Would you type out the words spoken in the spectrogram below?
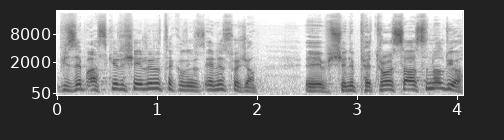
biz hep askeri şeylere takılıyoruz Enes Hocam. Ee, şimdi petrol sahasını alıyor.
